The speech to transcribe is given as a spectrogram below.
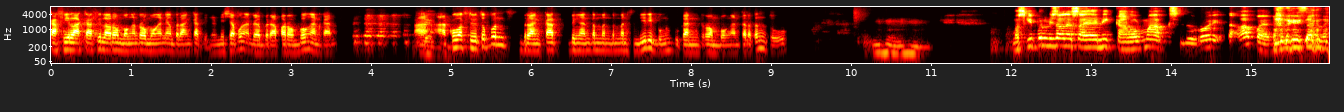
kafilah-kafilah rombongan-rombongan yang berangkat. Di Indonesia pun ada beberapa rombongan kan. Nah, ya. aku waktu itu pun berangkat dengan teman-teman sendiri, Bung, bukan rombongan tertentu. Hmm. Meskipun misalnya saya ini Karl Marx, gitu, Roy, tak apa ya datang ke sana.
